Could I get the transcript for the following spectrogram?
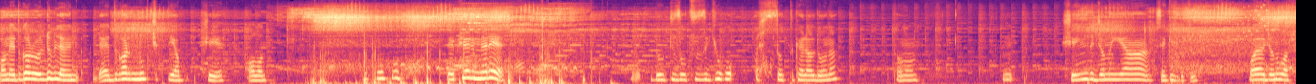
Lan Edgar öldü bile. Edgar noob çıktı ya şeyi alan. Hop hop hop. Hemşerim nereye? 432 ho- sattık herhalde ona. Tamam. Şeyin de canı ya 8 bitin. Baya canı var.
